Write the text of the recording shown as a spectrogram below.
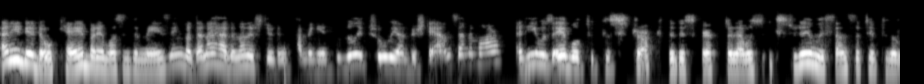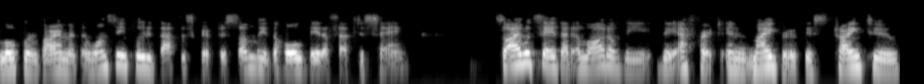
And he did okay, but it wasn't amazing. But then I had another student coming in who really truly understands NMR and he was able to construct the descriptor that was extremely sensitive to the local environment. And once he included that descriptor, suddenly the whole data set just sang. So I would say that a lot of the, the effort in my group is trying to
